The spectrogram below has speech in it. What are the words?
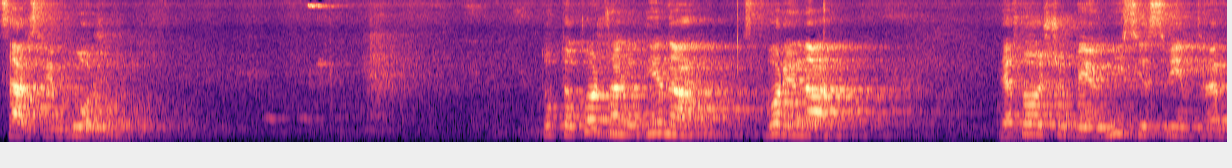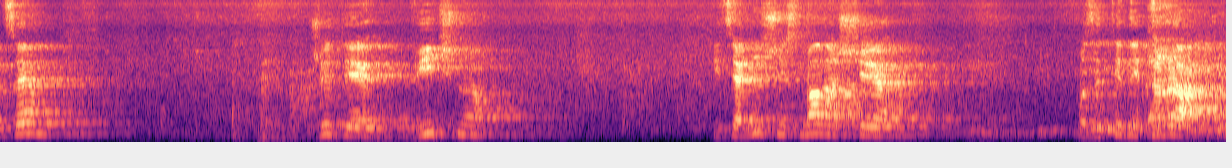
в Царстві Божому. Тобто кожна людина створена для того, щоб в місті своїм творцем жити вічно. І ця вічність мала ще позитивний характер.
